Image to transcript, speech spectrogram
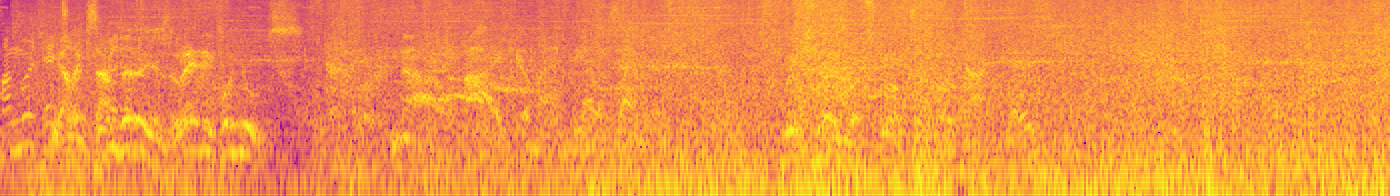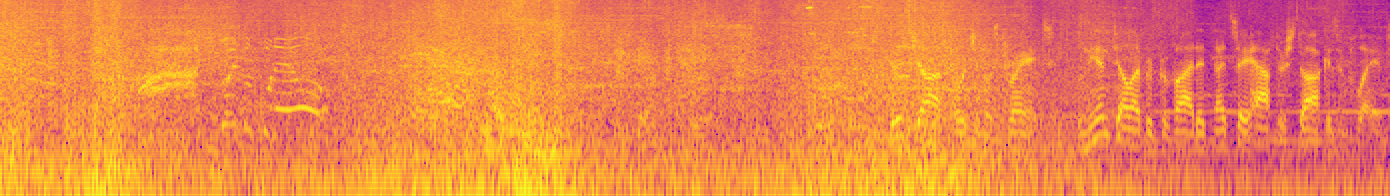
광물 대출 Alexander is ready for use. Now I command the Alexander. We show your strokes are going on, Good job torching those trains. From the intel I've been provided, I'd say half their stock is in flames.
